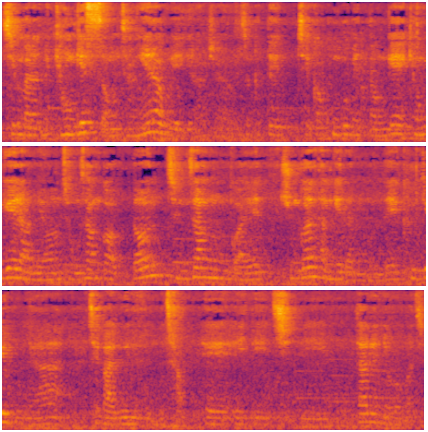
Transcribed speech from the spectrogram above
지금 말하는 경계성 장애라고 얘기를 하셔요. 그래서 그때 제가 궁금했던 게 경계라면 정상과 어떤 증상과의 중간 단계라는 건데 그게 뭐냐. 제가 알고 있는 건뭐 자폐, ADHD, 뭐 다른 여러 가지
